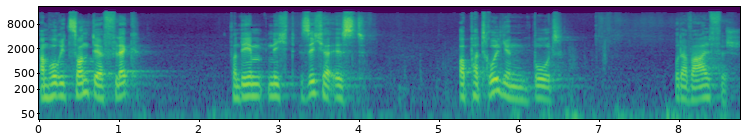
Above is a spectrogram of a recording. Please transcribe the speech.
Am Horizont der Fleck, von dem nicht sicher ist, ob Patrouillenboot oder Walfisch.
